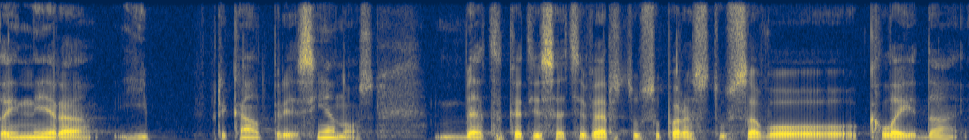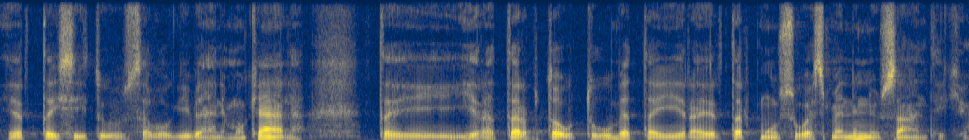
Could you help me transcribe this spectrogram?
tai nėra jį prikalt prie sienos, bet kad jis atsiverstų, suprastų savo klaidą ir taisytų savo gyvenimo kelią. Tai yra tarp tautų, bet tai yra ir tarp mūsų asmeninių santykių.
